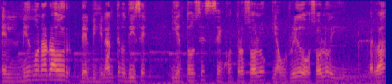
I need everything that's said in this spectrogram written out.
el mismo narrador del vigilante nos dice, y entonces se encontró solo y aburrido o solo y, ¿verdad?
